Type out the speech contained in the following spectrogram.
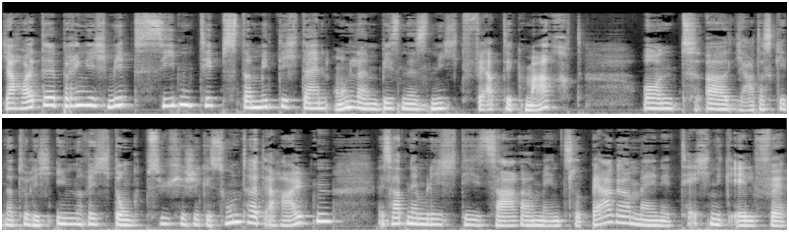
Ja, heute bringe ich mit sieben Tipps, damit dich dein Online-Business nicht fertig macht und äh, ja, das geht natürlich in Richtung psychische Gesundheit erhalten. Es hat nämlich die Sarah Menzel-Berger, meine Technikelfe,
